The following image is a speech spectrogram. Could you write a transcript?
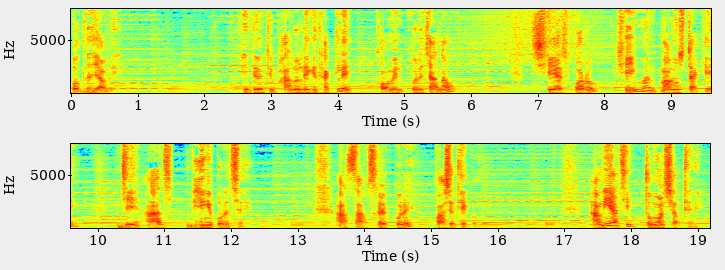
বদলে যাবে। ভিডিওটি ভালো লেগে থাকলে কমেন্ট করে জানাও। শেয়ার করো, সেই মানুষটাকে যে আজ ভেঙে পড়েছে। আর সাবস্ক্রাইব করে পাশে থেকো। আমি আছি তোমার সাথে।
